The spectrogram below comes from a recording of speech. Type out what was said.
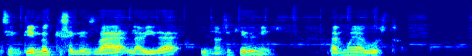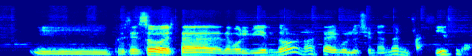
sintiendo que se les va la vida y no se quieren ir. Están muy a gusto. Y pues eso está devolviendo, ¿no? Está evolucionando en fascismo.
